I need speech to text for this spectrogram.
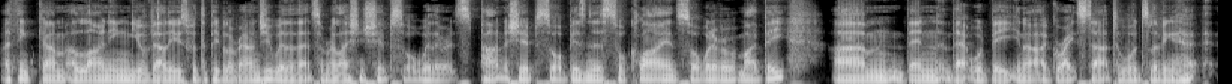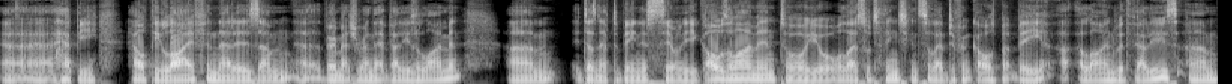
I think um, aligning your values with the people around you, whether that's in relationships or whether it's partnerships or business or clients or whatever it might be, um, then that would be you know a great start towards living a, a happy, healthy life, and that is um, uh, very much around that values alignment. Um, it doesn't have to be necessarily your goals alignment or your all those sorts of things. You can still have different goals, but be uh, aligned with values. Um,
